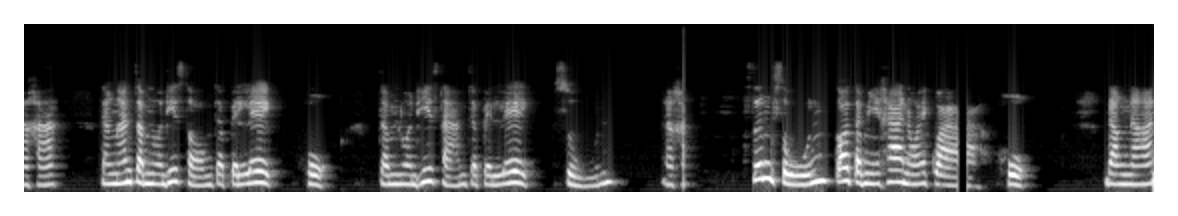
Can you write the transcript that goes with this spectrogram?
นะคะ ดังนั้นจำนวนที่ 2 จะเป็นเลข 6จำนวนที่ 3 จะเป็นเลข 0 นะคะ ซึ่ง 0 ก็จะมีค่าน้อยกว่า 6 ดังนั้น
